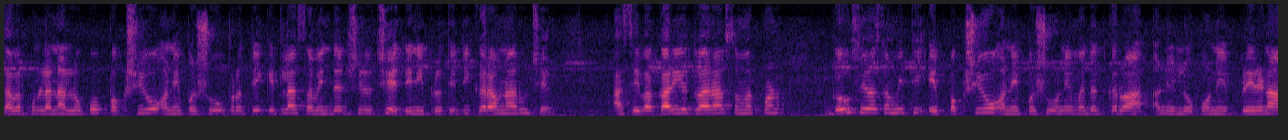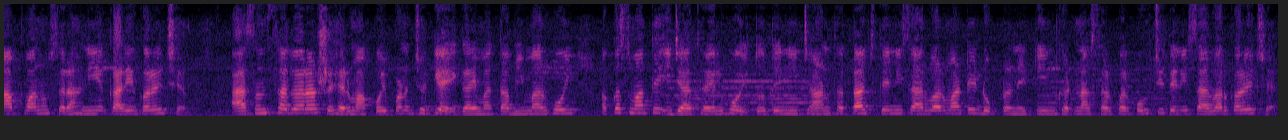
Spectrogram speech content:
સાવરકુંડલાના લોકો, પક્ષીઓ અને પશુઓ પ્રત્યે કેટલા સંવેદનશીલ છે તેની પ્રતિતિ કરાવનારું છે. આ સેવા કાર્ય દ્વારા સમર્પણ ગૌ સેવા સમિતિ એ પક્ષીઓ અને પશુઓને મદદ કરવા અને લોકોને પ્રેરણા આપવાનું સરાહનીય કાર્ય કરે છે. આ સંસ્થા દ્વારા શહેરમાં કોઈ પણ જગ્યાએ ગાય માતા બીમાર હોય, અકસ્માતે ઈજા થયેલ હોય, તો તેની જાણ થતાં જ તેની સારવાર માટે ડૉક્ટરની ટીમ ઘટના સ્થળ પર પહોંચી તેની સારવાર કરે છે.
